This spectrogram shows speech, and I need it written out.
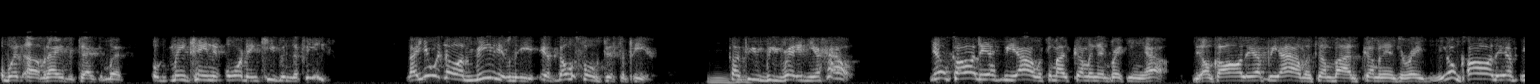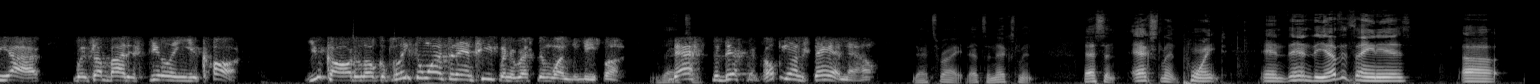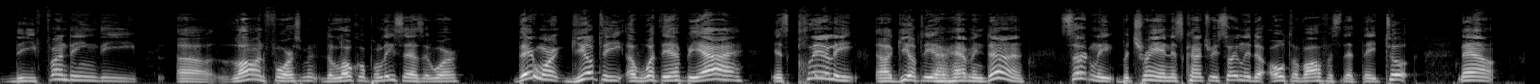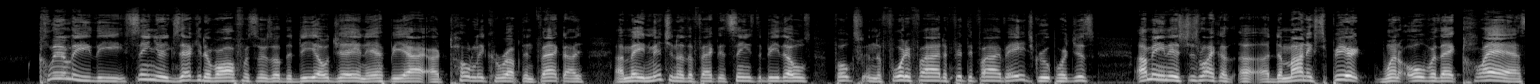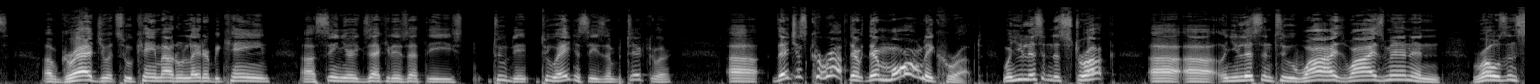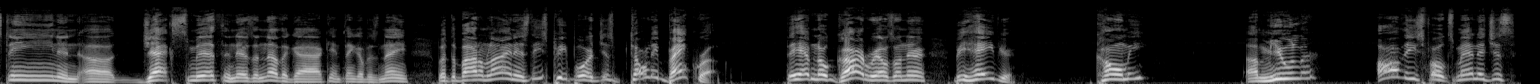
with uh, not even protecting, but maintaining order and keeping the peace. Now you would know immediately if those folks disappear, because mm-hmm. people be raiding your house. You don't call the FBI when somebody's coming in and breaking your house. You don't call the FBI when somebody's coming in to raid you. You don't call the FBI when somebody's stealing your car. You call the local police, the ones that Antifa and the rest of them wanted to defund. Exactly. That's the difference. Hope you understand now. That's right. That's an excellent. That's an excellent point. And then the other thing is, uh, the funding the uh, law enforcement, the local police, as it were, they weren't guilty of what the FBI is clearly uh, guilty of having done, certainly betraying this country, certainly the oath of office that they took. Now, clearly the senior executive officers of the DOJ and the FBI are totally corrupt. In fact, I, I made mention of the fact it seems to be those folks in the 45 to 55 age group are just, I mean, it's just like a, a, a demonic spirit went over that class of graduates who came out who later became uh, senior executives at these two two agencies in particular. Uh, they're just corrupt. They're they're morally corrupt. When you listen to Strzok, uh, uh, when you listen to Wise Weissmann and Rosenstein and uh, Jack Smith, and there's another guy I can't think of his name. But the bottom line is these people are just totally bankrupt. They have no guardrails on their behavior. Comey, uh, Mueller, all these folks, man, they're just,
